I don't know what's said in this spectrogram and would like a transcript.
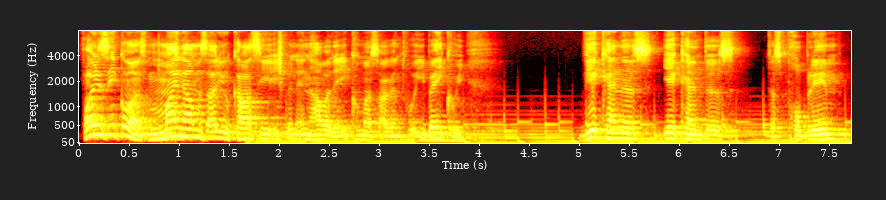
Freunde des E-Commerce, mein Name ist Adio Kasi, ich bin Inhaber der E-Commerce Agentur eBakery. Wir kennen es, ihr kennt es, das Problem,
